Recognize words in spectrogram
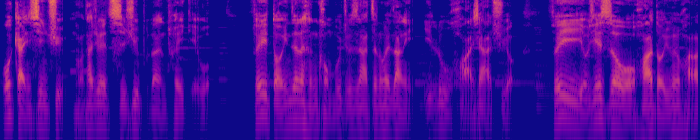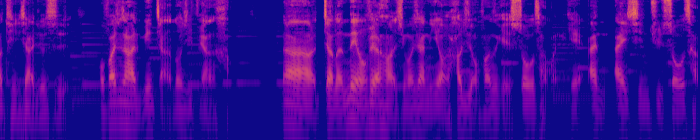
我感兴趣，它就会持续不断推给我。所以抖音真的很恐怖，就是它真的会让你一路滑下去哦。所以有些时候我滑抖音会滑到停下来，就是我发现它里面讲的东西非常好。那讲的内容非常好的情况下，你有好几种方式可以收藏嘛？你可以按爱心去收藏，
